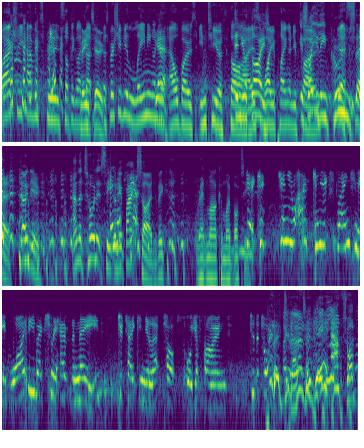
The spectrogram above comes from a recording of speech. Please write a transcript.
I actually have experienced something like Me that. too. Especially if you're leaning on Yeah. your elbows into your thighs, In your thighs. while you're playing on your phone. It's like you leave grooves Yes. there, don't you? And the toilet seat And on your that's- backside, a big red mark on my body. Yeah, can, can you uh, can you explain to me why do you actually have the need to take in your laptops or your phones to the toilet? I don't. Taking laptop?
